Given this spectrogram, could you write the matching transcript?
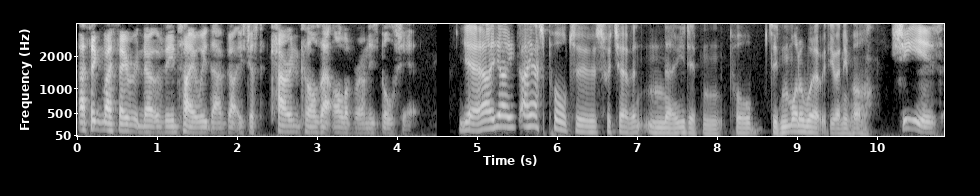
I think my favourite note of the entire week that I've got is just Karren calls out Oliver on his bullshit. Yeah, I, I, I asked Paul to switch over. No, you didn't. Paul didn't want to work with you anymore. She is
